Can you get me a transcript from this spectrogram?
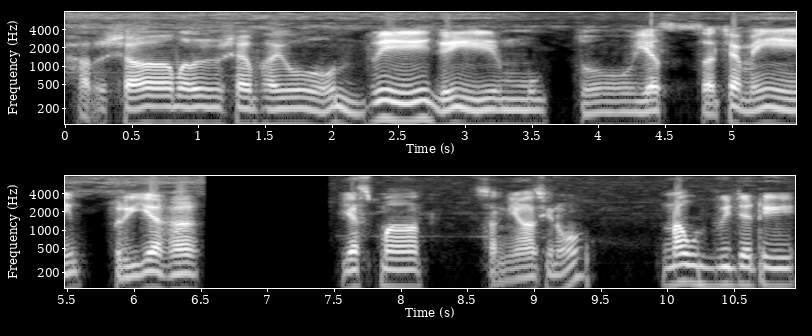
हर्षामर्षभयोद्वेगैर्मुक्तो यः स च मे प्रियः। यस्मात् सन्न्यासिनो न उद्विजते,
